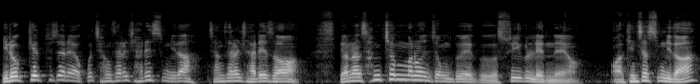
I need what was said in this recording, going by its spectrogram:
이렇게 투자를 해갖고 장사를 잘했습니다. 장사를 잘해서 연한 3천만 원 정도의 그 수익을 냈네요. 아 괜찮습니다.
